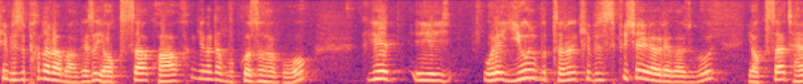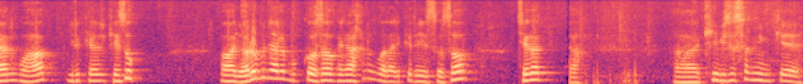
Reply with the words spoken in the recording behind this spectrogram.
KBS 파노라마 그래서 역사, 과학, 환경을 다 묶어서 하고 그게 이 올해 2월부터는 KBS 스페셜이라 그래가지고 역사, 자연, 과학 이렇게 해서 계속 어, 여러 분야를 묶어서 그냥 하는 거다 이렇게 돼 있어서 제가 아, KBS 사장님께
